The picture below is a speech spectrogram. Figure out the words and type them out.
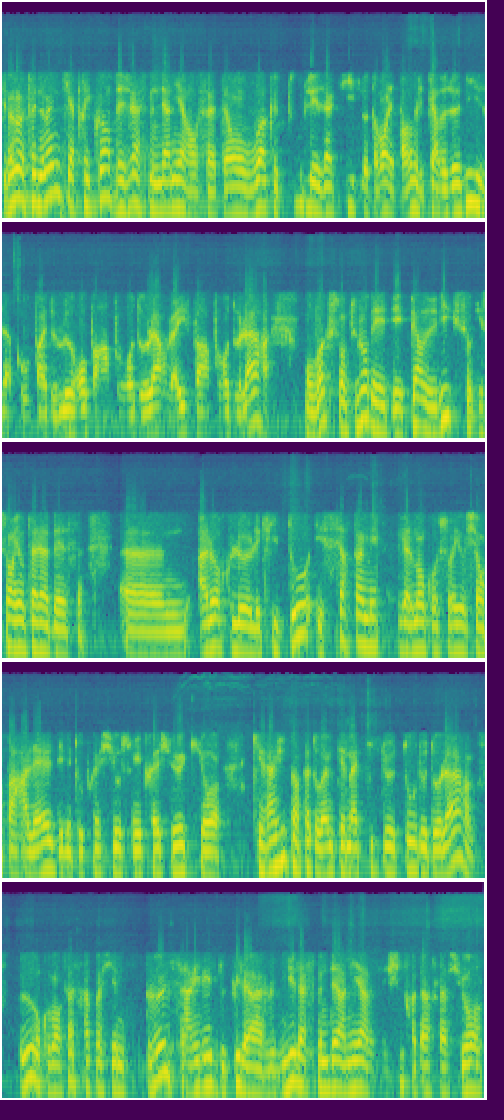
c'est même un phénomène qui a pris corps déjà la semaine dernière en fait. On voit que tous les actifs, notamment les, par exemple, les paires de devises, quand vous parlez de l'euro par rapport au dollar, ou la livre par rapport au dollar, on voit que ce sont toujours des, des paires de devises qui sont, qui sont orientées à la baisse. Euh, alors que le- les cryptos et certains métaux également qu'on surveille aussi en parallèle, des métaux précieux, semi-précieux, qui ont qui réagissent en fait aux mêmes thématiques de taux de dollars, eux ont commencé à se rapprocher un peu. C'est arrivé depuis le milieu de la semaine dernière avec les chiffres d'inflation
